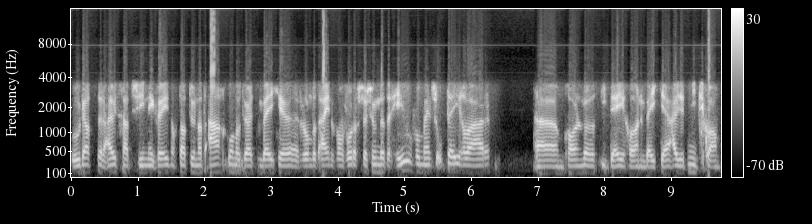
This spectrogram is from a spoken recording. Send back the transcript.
hoe dat eruit gaat zien. Ik weet nog dat toen dat aangekondigd werd, een beetje rond het einde van vorig seizoen, dat er heel veel mensen op tegen waren. Um, gewoon omdat het idee gewoon een beetje uit het niets kwam.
